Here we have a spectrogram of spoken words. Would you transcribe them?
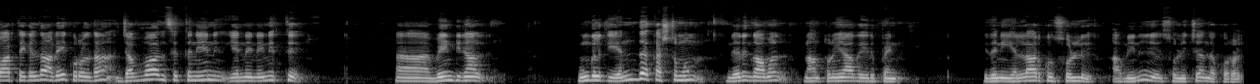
வார்த்தைகள் தான் அதே குரல் தான். ஜவ்வாது சித்தனேன்னு என்னை நினைத்து வேண்டினால் உங்களுக்கு எந்த கஷ்டமும் நெருங்காமல் நான் துணையாக இருப்பேன். இதை நீ எல்லாருக்கும் சொல்லு அப்படின்னு சொல்லிச்சு அந்த குரல்.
